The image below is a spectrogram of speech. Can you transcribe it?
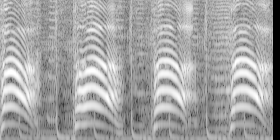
파 파 파 파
